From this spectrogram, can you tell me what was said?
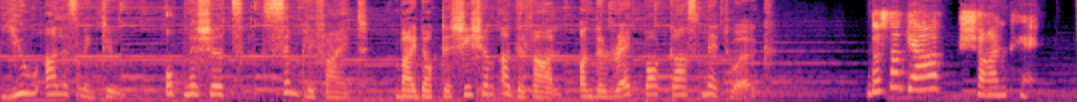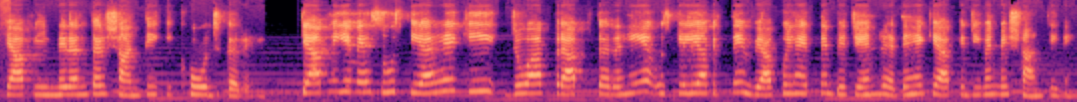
You are listening to Upanishads Simplified by Dr. Shisham Agarwal on the Red Podcast Network. दोस्तों, क्या आप शांत हैं क्या आप निरंतर शांति की खोज कर रहे हैं क्या आपने ये महसूस किया है कि जो आप प्राप्त कर रहे हैं, उसके लिए आप इतने व्याकुल हैं, इतने बेचैन रहते हैं कि आपके जीवन में शांति नहीं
